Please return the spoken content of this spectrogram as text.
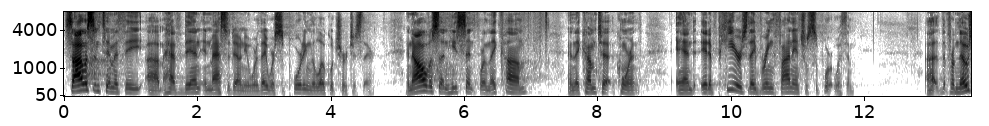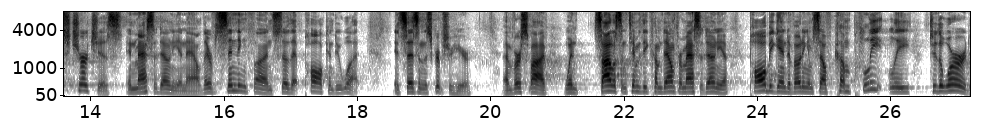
Silas and Timothy um, have been in Macedonia where they were supporting the local churches there. And now all of a sudden he's sent for them. They come and they come to Corinth, and it appears they bring financial support with them. Uh, from those churches in Macedonia now, they're sending funds so that Paul can do what? It says in the scripture here, in verse 5, when Silas and Timothy come down from Macedonia, Paul began devoting himself completely to the word.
